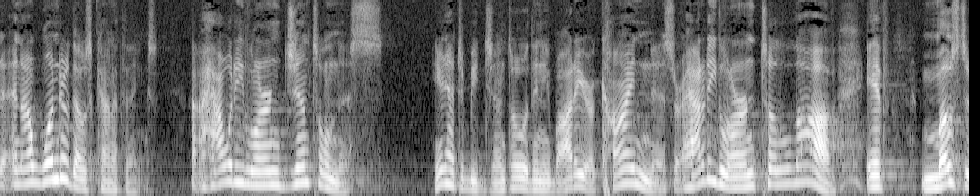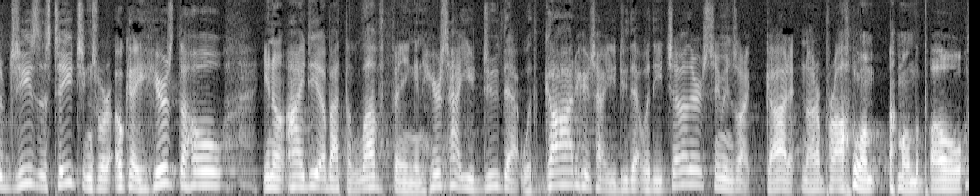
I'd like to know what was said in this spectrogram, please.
know, and I wonder those kind of things. How would he learn gentleness? He didn't have to be gentle with anybody or kindness, or how did he learn to love? If most of Jesus' teachings were, okay, here's the whole you know, idea about the love thing, and here's how you do that with God, here's how you do that with each other. Simeon's like, got it, not a problem. I'm on the pole.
